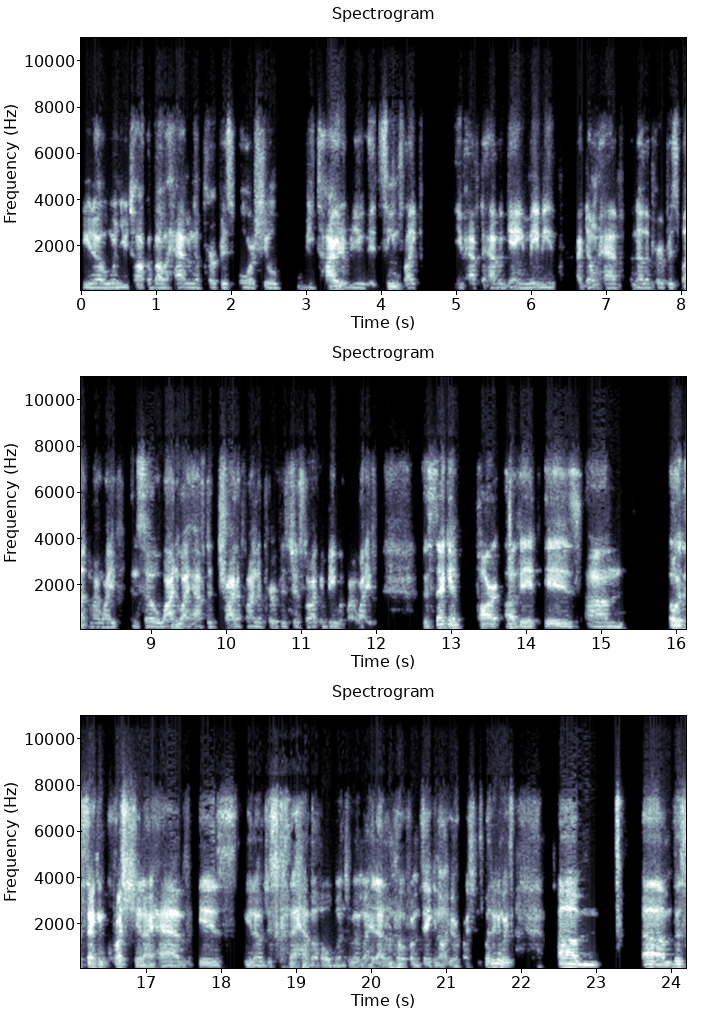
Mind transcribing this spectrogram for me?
you know when you talk about having a purpose, or she'll be tired of you. It seems like you have to have a game. Maybe I don't have another purpose but my wife, and so why do I have to try to find a purpose just so I can be with my wife? The second part of it is um, or the second question I have is, you know, just because I have a whole bunch of them in my head, I don't know if I'm taking all your questions. But anyways, um, um, the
